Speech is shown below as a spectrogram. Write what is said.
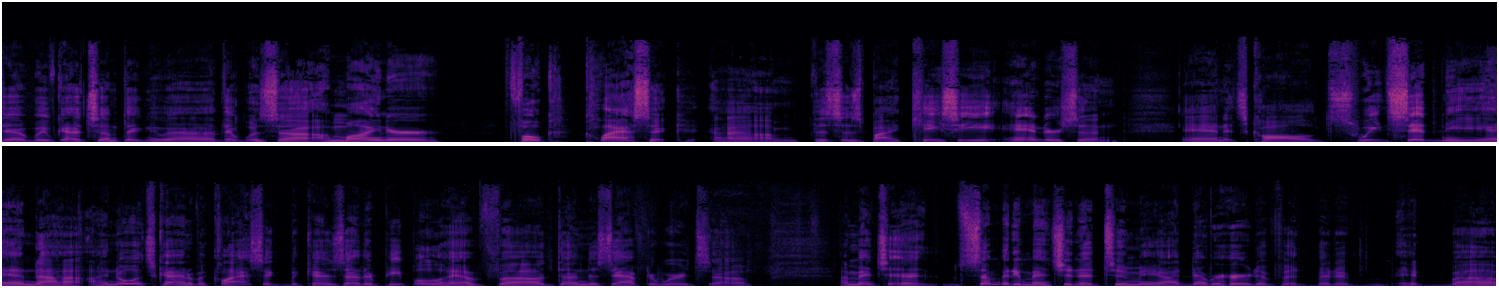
uh, we've got something uh, that was uh, a minor folk classic. Um, this is by Casey Anderson, and it's called "Sweet Sydney." And uh, I know it's kind of a classic because other people have uh, done this afterwards. Uh, I mentioned somebody mentioned it to me. I'd never heard of it, but it it uh,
